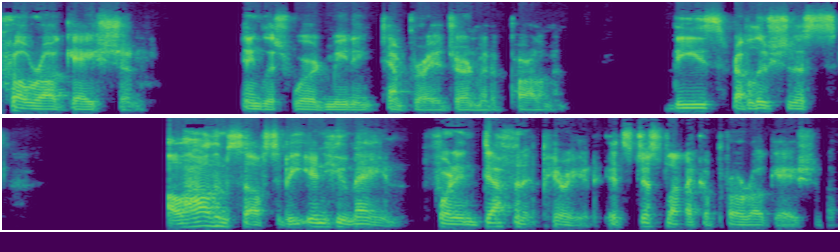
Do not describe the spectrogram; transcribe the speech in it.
prorogation, English word meaning temporary adjournment of parliament. These revolutionists allow themselves to be inhumane for an indefinite period. It's just like a prorogation of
